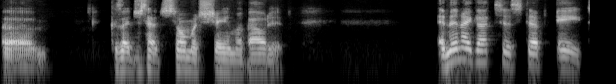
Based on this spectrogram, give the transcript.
because um, I just had so much shame about it. And then I got to step eight,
